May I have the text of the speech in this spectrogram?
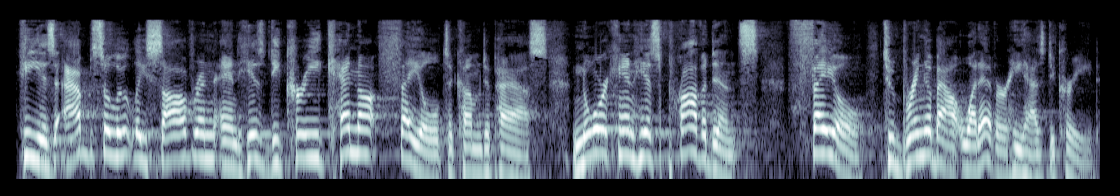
He is absolutely sovereign, and his decree cannot fail to come to pass, nor can his providence fail to bring about whatever he has decreed.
